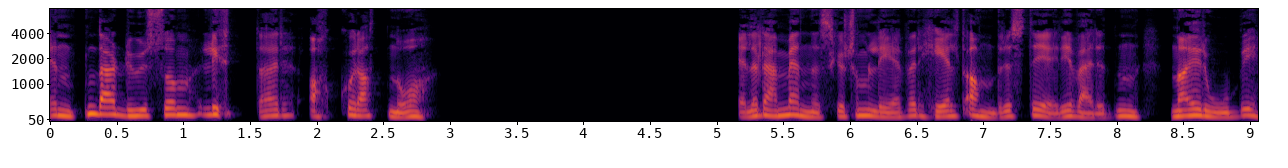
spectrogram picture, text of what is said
Enten det er du som lytter akkurat nå, eller det er mennesker som lever helt andre steder i verden, Nairobi,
